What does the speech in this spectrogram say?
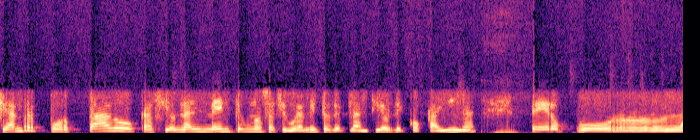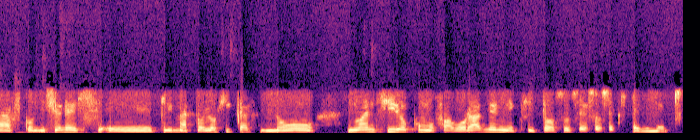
se han reportado ocasionalmente unos aseguramientos de plantíos de cocaína, pero por las condiciones eh, climatológicas no, no han sido como favorables ni exitosos esos experimentos.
